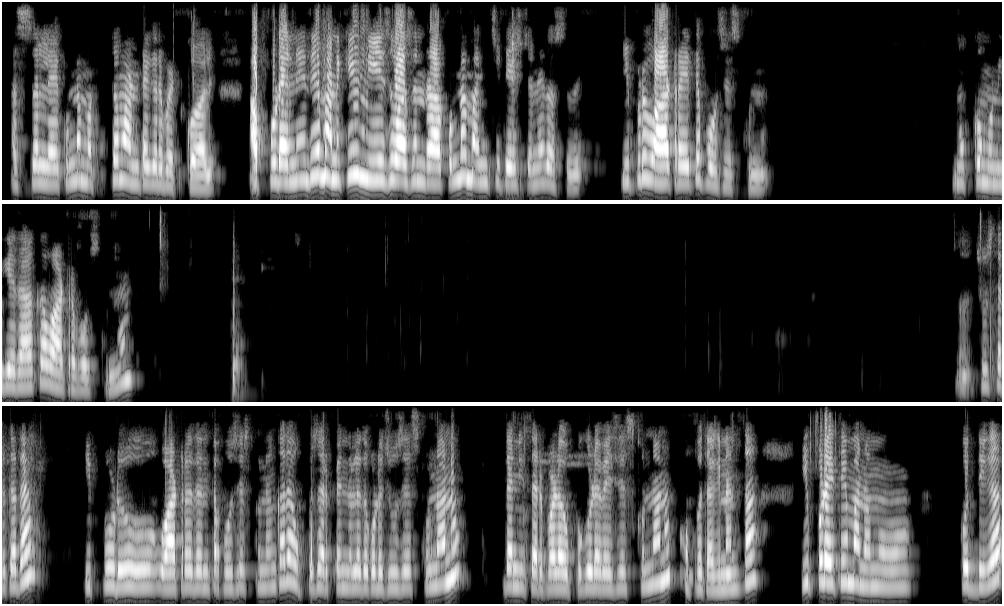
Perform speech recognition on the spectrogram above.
అస్సలు లేకుండా మొత్తం అంటగర పెట్టుకోవాలి. అప్పుడు అనేది మనకి నీజు వాసన రాకుండా మంచి టేస్ట్ అనేది వస్తుంది. ఇప్పుడు వాటర్ అయితే పోసేసుకున్నాం. ముక్క మునిగేదాకా వాటర్ పోసుకున్నాం. చూస్తారు కదా? ఇప్పుడు వాటర్ అదంతా పోసేసుకున్నాం కదా ఉప్పు సరిపోయిందో కూడా చూసేసుకున్నాను. దానికి సరిపడా ఉప్పు కూడా వేసేసుకున్నాను ఉప్పు తగినంత. ఇప్పుడైతే మనము కొద్దిగా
